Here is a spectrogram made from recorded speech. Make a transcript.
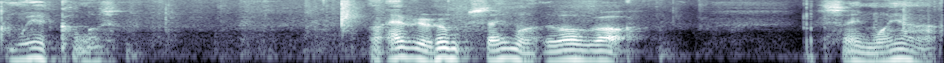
Some weird colours. Not every room's the same one. They've all got the same layout.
